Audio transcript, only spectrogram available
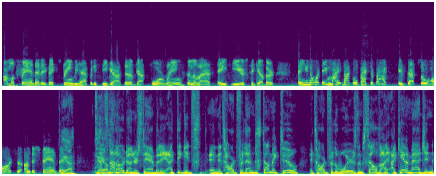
I'm a fan that is extremely happy to see guys that have got four rings in the last eight years together. And you know what? They might not go back to back. Is that so hard to understand? That Yeah. It's not hard to understand, but I think it's and it's hard for them to stomach too. It's hard for the Warriors themselves. I, I can't imagine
